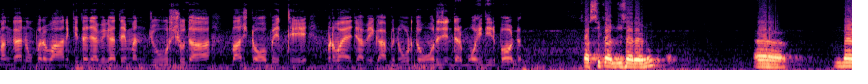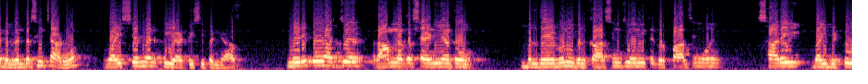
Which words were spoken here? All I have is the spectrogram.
ਮੰਗਾਂ ਨੂੰ ਪ੍ਰਵਾਨ ਕੀਤਾ ਜਾਵੇਗਾ ਤੇ ਮਨਜ਼ੂਰਸ਼ੁਦਾ ਬੱਸ ਸਟਾਪ ਇੱਥੇ ਬਣਵਾਇਆ ਜਾਵੇਗਾ। ਬਨੂੜ ਤੋਂ ਰਜਿੰਦਰ ਮੋਹੀ ਦੀ ਰਿਪੋਰਟ। ਸਤਿ ਸ਼੍ਰੀ ਅਕਾਲ ਜੀ ਸਾਰਿਆਂ ਨੂੰ। ਮੈਂ Balwinder Singh Jharwan vice chairman PRTC Punjab. ਮੇਰੇ ਕੋਲ ਅੱਜ ਰਾਮਨਗਰ ਸੈਣੀਆਂ ਤੋਂ ਬਲਦੇਵ ਹੁਣੀ, ਬਲਕਾਰ ਸਿੰਘ ਜੀ ਹੁਣੀ ਤੇ ਗੁਰਪਾਲ ਸਿੰਘ ਹੁਣੀ ਸਾਰੇ ਹੀ ਬਾਈ ਬਿੱਟੂ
